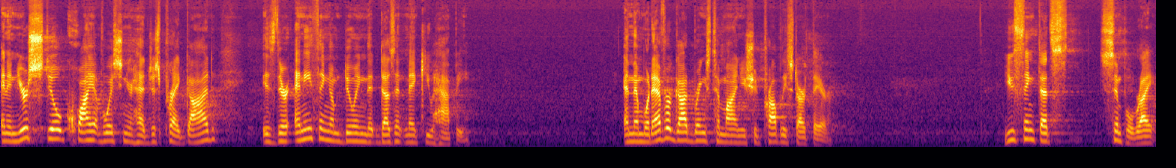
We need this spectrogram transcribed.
And in your still quiet voice in your head, just pray God, is there anything I'm doing that doesn't make you happy? And then whatever God brings to mind, you should probably start there. You think that's simple, right?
